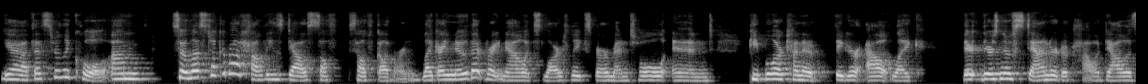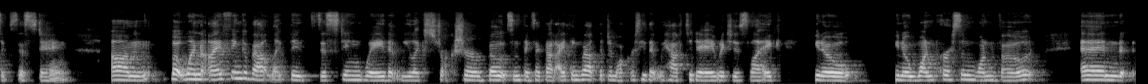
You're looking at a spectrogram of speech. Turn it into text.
Yeah, that's really cool. Um, so let's talk about how these DAOs self self govern. Like I know that right now it's largely experimental, and people are kind of figure out like there, there's no standard of how a DAO is existing. Um, but when I think about like the existing way that we like structure votes and things like that, I think about the democracy that we have today, which is like you know you know one person one vote, and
